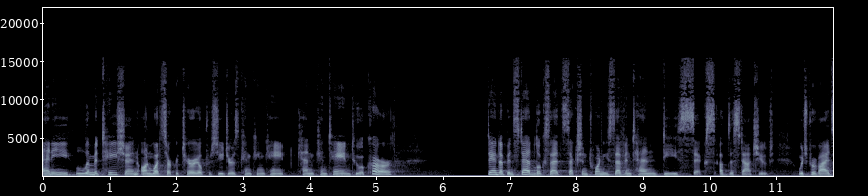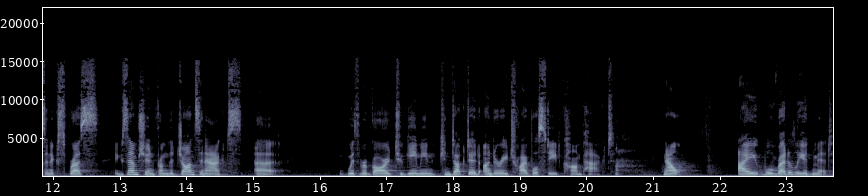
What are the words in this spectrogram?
any limitation on what secretarial procedures can contain, can contain to occur, Stand Up instead looks at Section 2710D6 of the statute, which provides an express exemption from the Johnson Acts uh, with regard to gaming conducted under a tribal state compact. Now, I will readily admit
